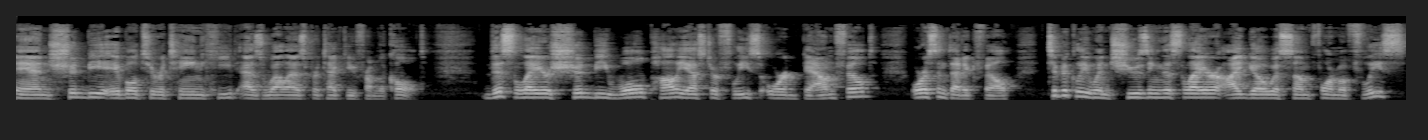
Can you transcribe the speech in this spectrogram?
and should be able to retain heat as well as protect you from the cold. This layer should be wool, polyester, fleece, or down filled, or synthetic fill. Typically, when choosing this layer, I go with some form of fleece.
